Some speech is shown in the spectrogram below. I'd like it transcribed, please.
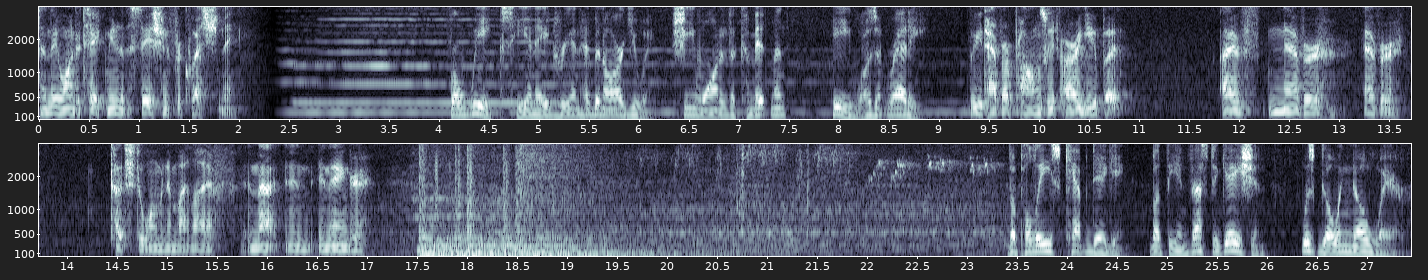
And they wanted to take me to the station for questioning. For weeks, he and Adriane had been arguing. She wanted a commitment, he wasn't ready. We'd have our problems, we'd argue, but I've never, ever touched a woman in my life in that, in, in anger. The police kept digging, but the investigation was going nowhere.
